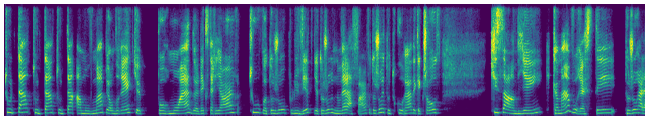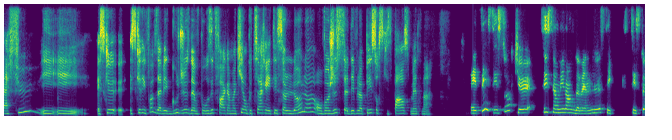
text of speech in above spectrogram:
tout le temps, tout le temps, tout le temps en mouvement. Puis on dirait que pour moi, de l'extérieur, tout va toujours plus vite. Il y a toujours une nouvelle affaire. Il faut toujours être au courant de quelque chose qui s'en vient. Comment vous restez toujours à l'affût et est-ce que, est-ce que des fois, vous avez le goût juste de vous poser, de faire comme, OK, on peut-tu arrêter ça là, là? On va juste se développer sur ce qui se passe maintenant? Ben, tu sais, c'est sûr que, si on est dans ce domaine-là, c'est, c'est ça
